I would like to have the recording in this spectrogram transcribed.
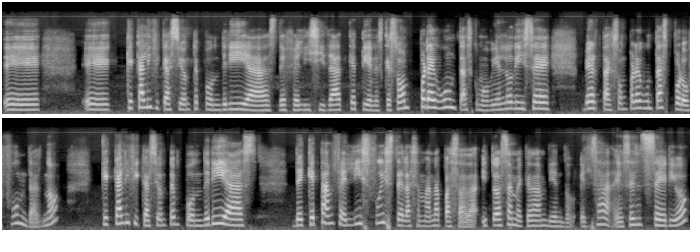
Eh, eh, ¿Qué calificación te pondrías de felicidad que tienes? Que son preguntas, como bien lo dice Berta, son preguntas profundas, ¿no? ¿Qué calificación te pondrías de qué tan feliz fuiste la semana pasada? Y todas se me quedan viendo, Elsa, ¿es en serio?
